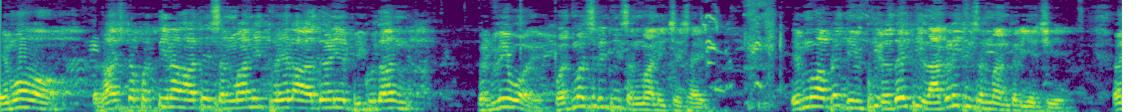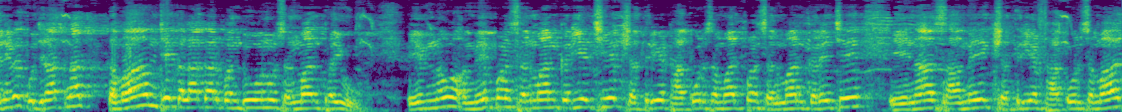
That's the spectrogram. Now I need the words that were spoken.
એમાં રાષ્ટ્રપતિના હાથે સન્માનિત થયેલા આદરણીય ભીખુદાન ગઢવી હોય, પદ્મશ્રીથી સન્માનિત છે સાહેબ. એમનું આપણે દિલથી, હૃદયથી, લાગણીથી સન્માન કરીએ છીએ. અને હવે ગુજરાતના તમામ જે કલાકાર બંધુઓનું સન્માન થયું, એમનો અમે પણ સન્માન કરીએ છીએ. ક્ષત્રિય ઠાકોર સમાજ પણ સન્માન કરે છે. એના સામે ક્ષત્રિય ઠાકોર સમાજ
